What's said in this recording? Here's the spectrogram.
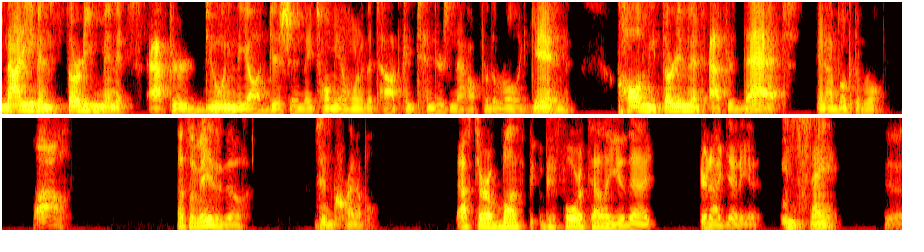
not even 30 minutes after doing the audition, they told me I'm one of the top contenders now for the role again. Called me 30 minutes after that, and I booked the role. Wow. That's amazing though. It's incredible. After a month b- before telling you that you're not getting it. Insane. Yeah.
